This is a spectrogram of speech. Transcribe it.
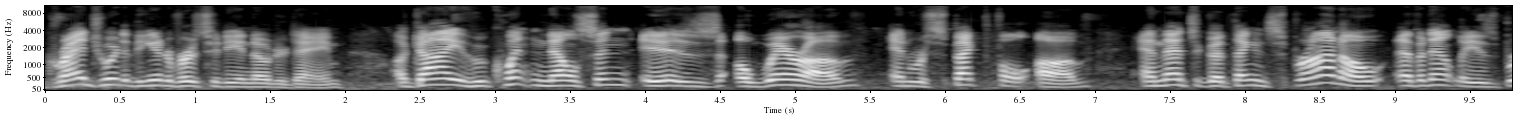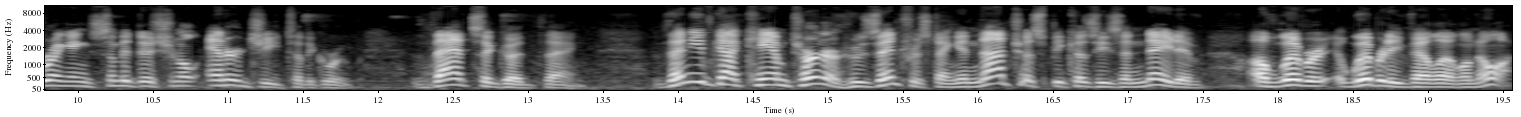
graduate of the University of Notre Dame, a guy who Quenton Nelson is aware of and respectful of, and that's a good thing. And Sparano evidently is bringing some additional energy to the group. That's a good thing. Then you've got Cam Turner, who's interesting, and not just because he's a native of Liber- Libertyville, Illinois,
